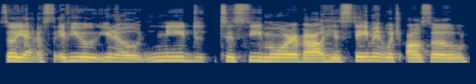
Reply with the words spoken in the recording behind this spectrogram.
so yes, if you you know need to see more about his statement, which also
